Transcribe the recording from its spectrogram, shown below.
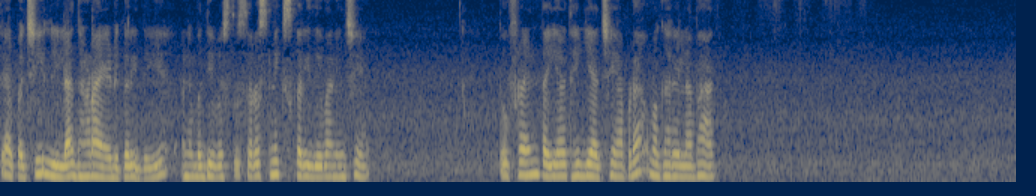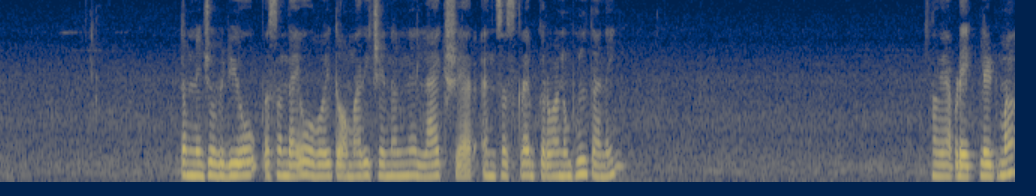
ત્યાર પછી લીલા ધાણા એડ કરી દઈએ અને બધી વસ્તુ સરસ મિક્સ કરી દેવાની છે. તો ફ્રેન્ડ તૈયાર થઈ ગયા છે આપણા વઘારેલા ભાત. તમને જો વીડિયો પસંદ આવ્યો હોય તો અમારી ચેનલને લાઇક શેર એન્ડ સબસ્ક્રાઈબ કરવાનું ભૂલતા નહીં. હવે આપણે એક પ્લેટમાં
